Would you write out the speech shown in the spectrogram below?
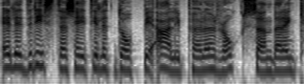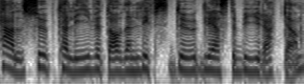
Eller dristar sig till ett dopp i algpölen Roxen där en kallsup tar livet av den livsdugligaste byrackan.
